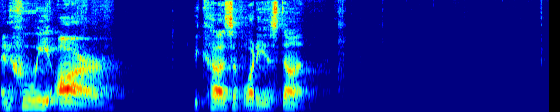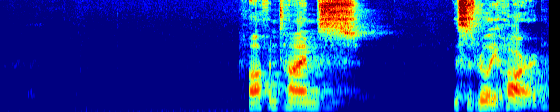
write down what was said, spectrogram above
and who we are because of what He has done. Oftentimes, this is really hard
